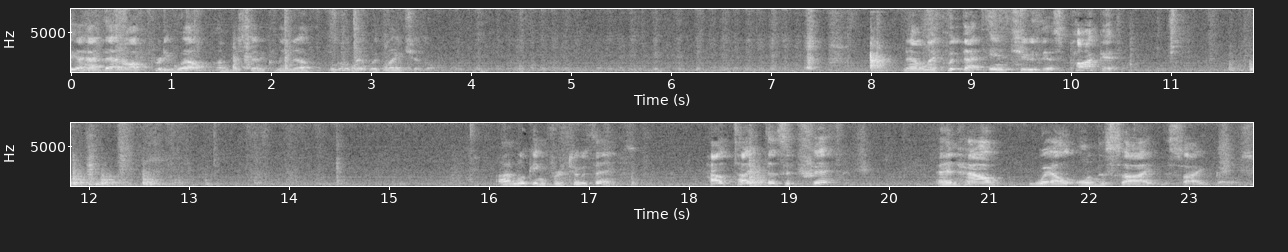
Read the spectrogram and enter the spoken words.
See I have that off pretty well. I'm just going to clean it up a little bit with my chisel. Now when I put that into this pocket, I'm looking for two things. How tight does it fit? And how well on the side the side goes.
